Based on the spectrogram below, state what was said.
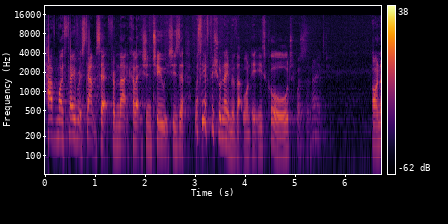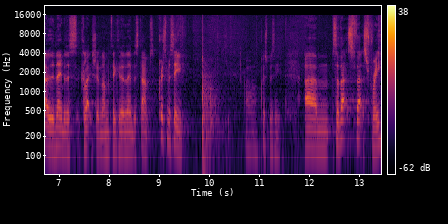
have my favourite stamp set from that collection too, which is, uh, what's the official name of that one? It is called, What's the night? oh no, the name of this collection, I'm thinking of the name of the stamps. Christmas Eve. Oh, Christmas Eve. Um, so that's, that's free.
